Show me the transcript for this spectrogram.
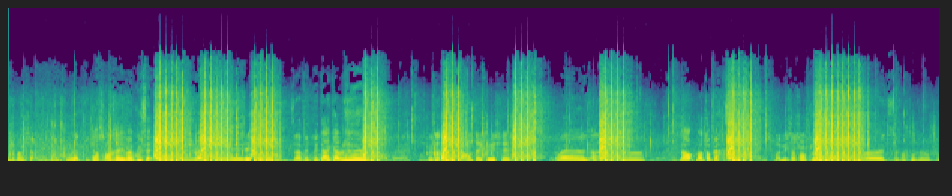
Ah, il va faire des 20 coups là, putain, ça Ça les 20 coups, ça. Ah, je c'est-. Ça a fait péter un câble. Mais toi, t'en as 40 avec le SS. Ouais, un peu plus. euh, Non, non, t'en perds 6. Ouais, mais ça change tout. Ouais, ça change tout, ça change tout.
